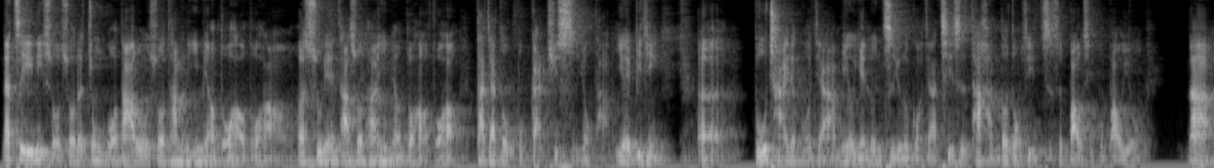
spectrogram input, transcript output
那至于你所说的中国大陆说他们的疫苗多好多好，而苏联他说他疫苗多好多好，大家都不敢去使用它，因为毕竟呃。独裁的国家，没有言论自由的国家，其实它很多东西只是报喜不报忧。那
